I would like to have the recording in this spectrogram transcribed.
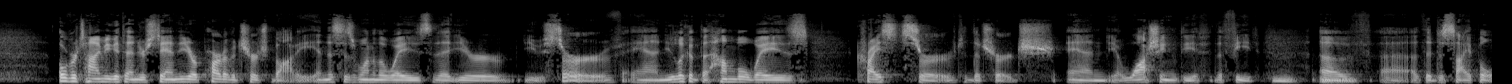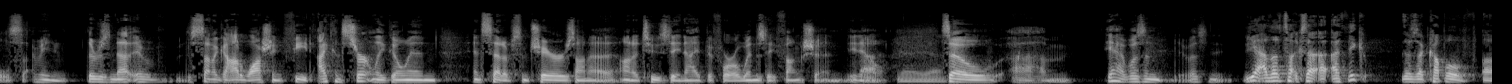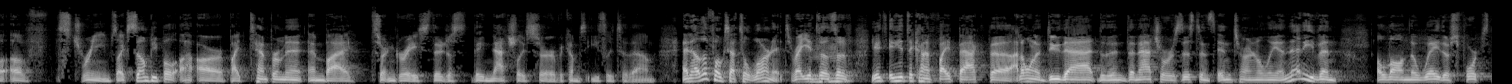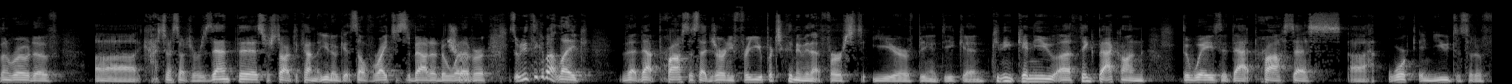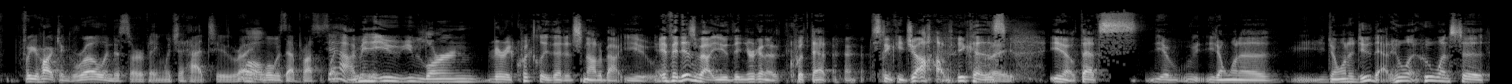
over time you get to understand that you're part of a church body and this is one of the ways that you're you serve and you look at the humble ways Christ served the church and you know, washing the the feet mm-hmm. of uh, the disciples. I mean, there was not the Son of God washing feet. I can certainly go in and set up some chairs on a on a Tuesday night before a Wednesday function. You know, yeah, yeah, yeah. so um, yeah, it wasn't it wasn't. Yeah, let's talk. I, I think there's a couple of, uh, of, streams. Like some people are by temperament and by certain grace, they're just they naturally serve. It comes easily to them, and other folks have to learn it, right? You have to mm-hmm. sort of you have, you have, to kind of fight back the I don't want to do that, the, the, natural resistance internally, and then even along the way, there's forks in the road of. Uh, gosh, do I start to resent this or start to kind of, you know, get self righteous about it or sure. whatever? So when you think about like that that process, that journey for you, particularly maybe that first year of being a deacon. Can you can you uh, think back on the ways that that process uh, worked in you to sort of for your heart to grow into serving, which it had to, right? Well, what was that process? Yeah, like Yeah, I mean, you? you learn very quickly that it's not about you. Yeah. If it is about you, then you're going to quit that stinky job because right. you know that's you know, you don't want to you don't want to do that. Who who wants to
